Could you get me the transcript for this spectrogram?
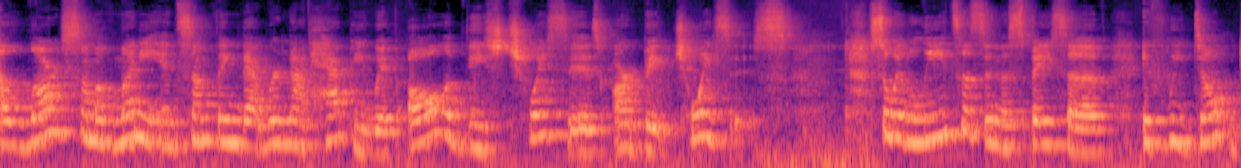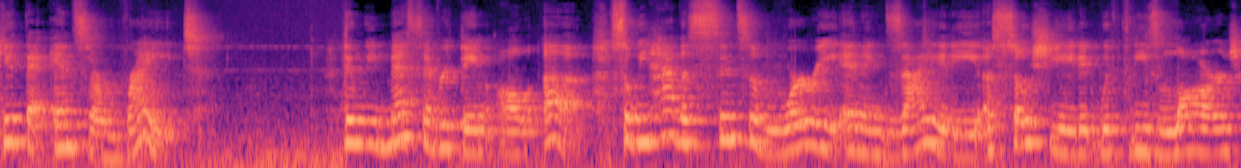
a large sum of money in something that we're not happy with. All of these choices are big choices. So it leads us in the space of if we don't get the answer right, then we mess everything all up. So we have a sense of worry and anxiety associated with these large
